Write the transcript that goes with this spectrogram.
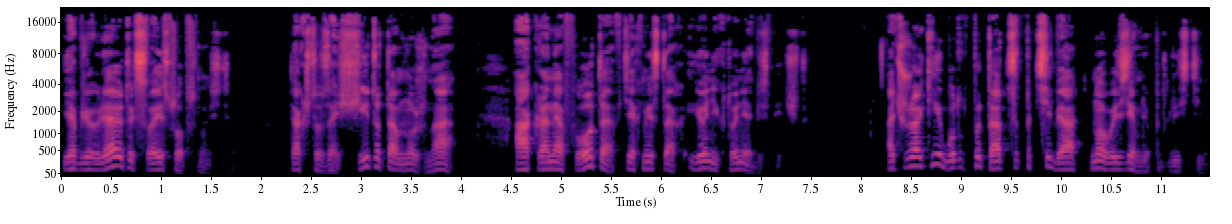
и объявляют их своей собственностью. Так что защита там нужна, а кроме флота в тех местах ее никто не обеспечит. А чужаки будут пытаться под себя новые земли подгрести.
